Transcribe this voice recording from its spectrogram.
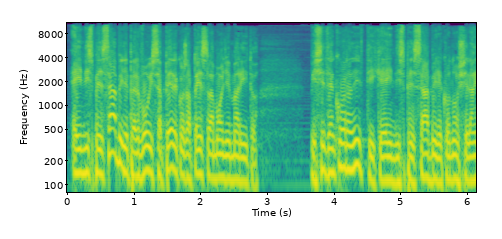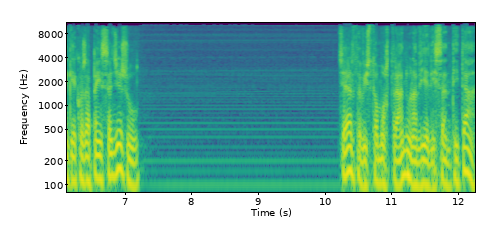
È indispensabile per voi sapere cosa pensa la moglie e il marito. Vi siete ancora detti che è indispensabile conoscere anche cosa pensa Gesù? Certo, vi sto mostrando una via di santità,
